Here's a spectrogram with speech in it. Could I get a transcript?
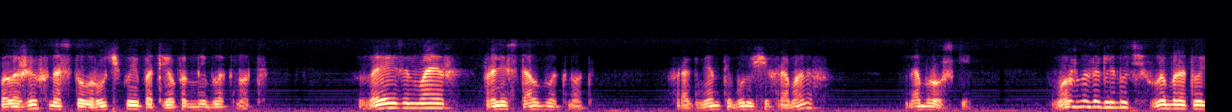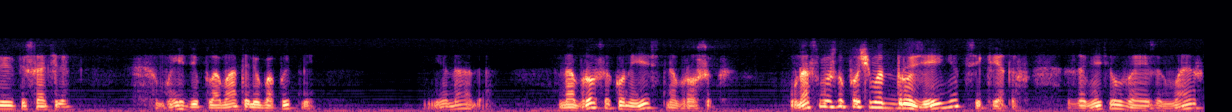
положив на стол ручку и потрепанный блокнот. Вейзенмайер пролистал блокнот. Фрагменты будущих романов? Наброски. Можно заглянуть в лабораторию писателя? Мы, дипломаты, любопытны. Не надо. Набросок он и есть набросок. У нас, между прочим, от друзей нет секретов, заметил Вейзенмайер,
